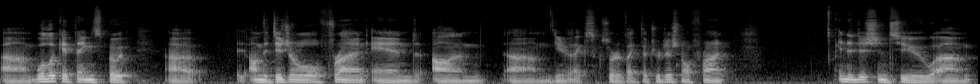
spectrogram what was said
Um, we'll look at things both uh, on the digital front and on um, you know like sort of like the traditional front. In addition to um,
